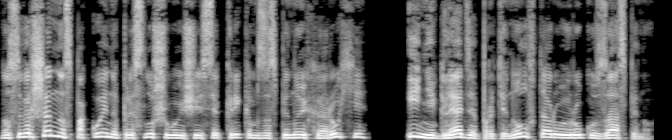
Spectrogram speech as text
но совершенно спокойно прислушивающийся к крикам за спиной Харухи и, не глядя, протянул вторую руку за спину.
